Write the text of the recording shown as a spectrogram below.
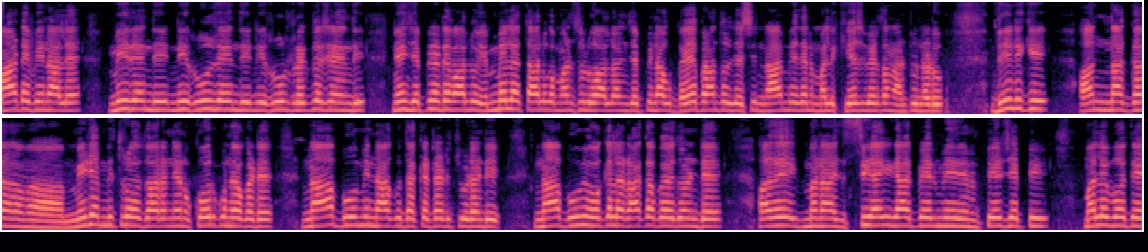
మాట వినాలే. మీరేంది? నీ రూల్స్ ఏంది? నీ రూల్ రెగ్యులేషన్ ఏంది? నేను చెప్పినట్టే వాళ్ళు ఎమ్మెల్యే తాలూకా మనుషులు వాళ్ళు అని చెప్పి నాకు భయభ్రాంతులు చేసి నా మీదనే మళ్ళీ కేసు పెడతాను అంటున్నాడు. దీనికి నాకు నా మీడియా మిత్రుల ద్వారా నేను కోరుకునే ఒకటే. నా భూమి నాకు దక్కేటట్టు చూడండి. నా భూమి ఒకవేళ రాకపోయేది ఉంటే అదే మన సిఐ గారి పేరు మీద పేరు చెప్పి మళ్ళీ పోతే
